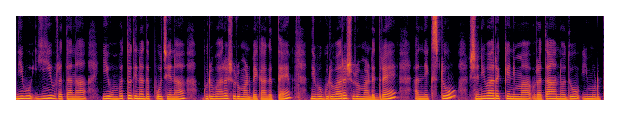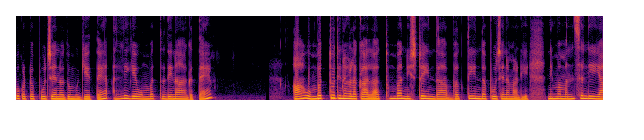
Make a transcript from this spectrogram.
ನೀವು ಈ ವ್ರತನ, ಈ ಒಂಬತ್ತು ದಿನದ ಪೂಜೆನ ಗುರುವಾರ ಶುರು ಮಾಡಬೇಕಾಗತ್ತೆ. ನೀವು ಗುರುವಾರ ಶುರು ಮಾಡಿದ್ರೆ ನೆಕ್ಸ್ಟು ಶನಿವಾರಕ್ಕೆ ನಿಮ್ಮ ವ್ರತ ಅನ್ನೋದು, ಈ ಮುಡುಪು ಕಟ್ಟೋ ಪೂಜೆ ಅನ್ನೋದು ಮುಗಿಯುತ್ತೆ. ಅಲ್ಲಿಗೆ ಒಂಬತ್ತು ದಿನ ಆಗುತ್ತೆ. ಆ ಒಂಬತ್ತು ದಿನಗಳ ಕಾಲ ತುಂಬ ನಿಷ್ಠೆಯಿಂದ, ಭಕ್ತಿಯಿಂದ ಪೂಜೆನ ಮಾಡಿ, ನಿಮ್ಮ ಮನಸ್ಸಲ್ಲಿ ಯಾ,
